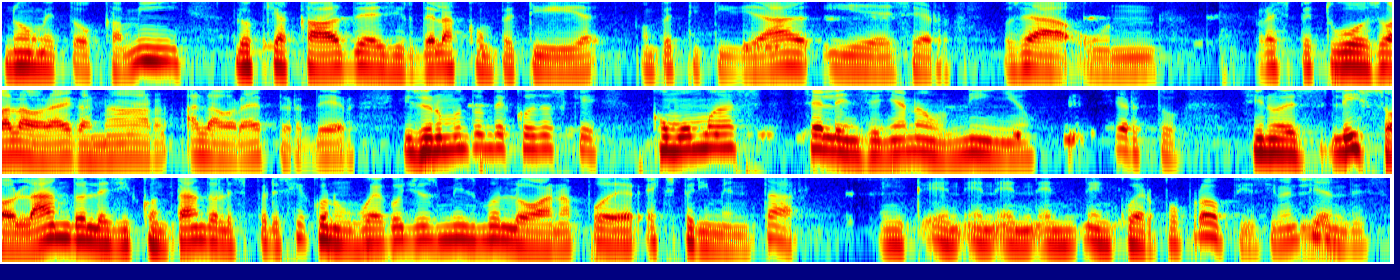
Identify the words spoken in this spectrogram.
no me toca a mí, lo que acabas de decir de la competitividad, competitividad y de ser, o sea, un respetuoso a la hora de ganar, a la hora de perder. Y son un montón de cosas que, ¿cómo más se le enseñan a un niño, cierto? Si no es listo, hablándoles y contándoles, pero es que con un juego ellos mismos lo van a poder experimentar en, en, en, en cuerpo propio, ¿sí me entiendes?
